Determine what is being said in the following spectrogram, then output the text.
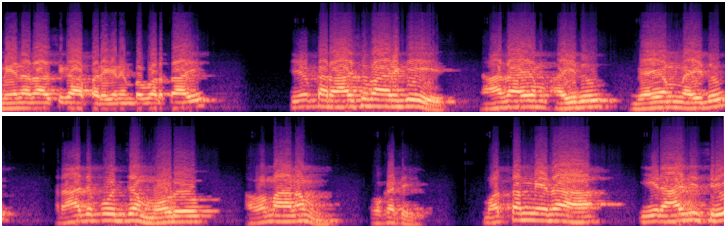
మీనరాశిగా పరిగణింపబడతాయి. ఈ యొక్క రాశి వారికి ఆదాయం ఐదు వ్యయం ఐదు రాజపూజ్యం మూడు అవమానం ఒకటి. మొత్తం మీద ఈ రాశి స్త్రీ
